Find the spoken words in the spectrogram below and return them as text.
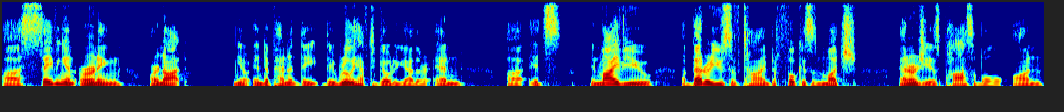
uh, saving and earning are not you know independent. They they really have to go together, and uh, it's in my view a better use of time to focus as much energy as possible on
